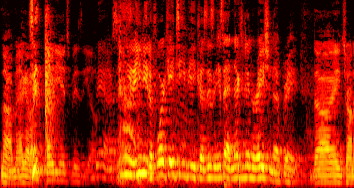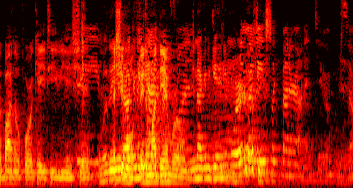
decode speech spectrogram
Nah, man, I got a 30 inch Vizio. Yeah, so you need, you need a 4K TV because it's, it's that next generation upgrade. Nah, I ain't trying to buy no 4K TV and shit. Agreed. Well, then That shit won't gonna fit in my damn room. one. You're not gonna get any mm-hmm. more The movies graphics. look better on it too. So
